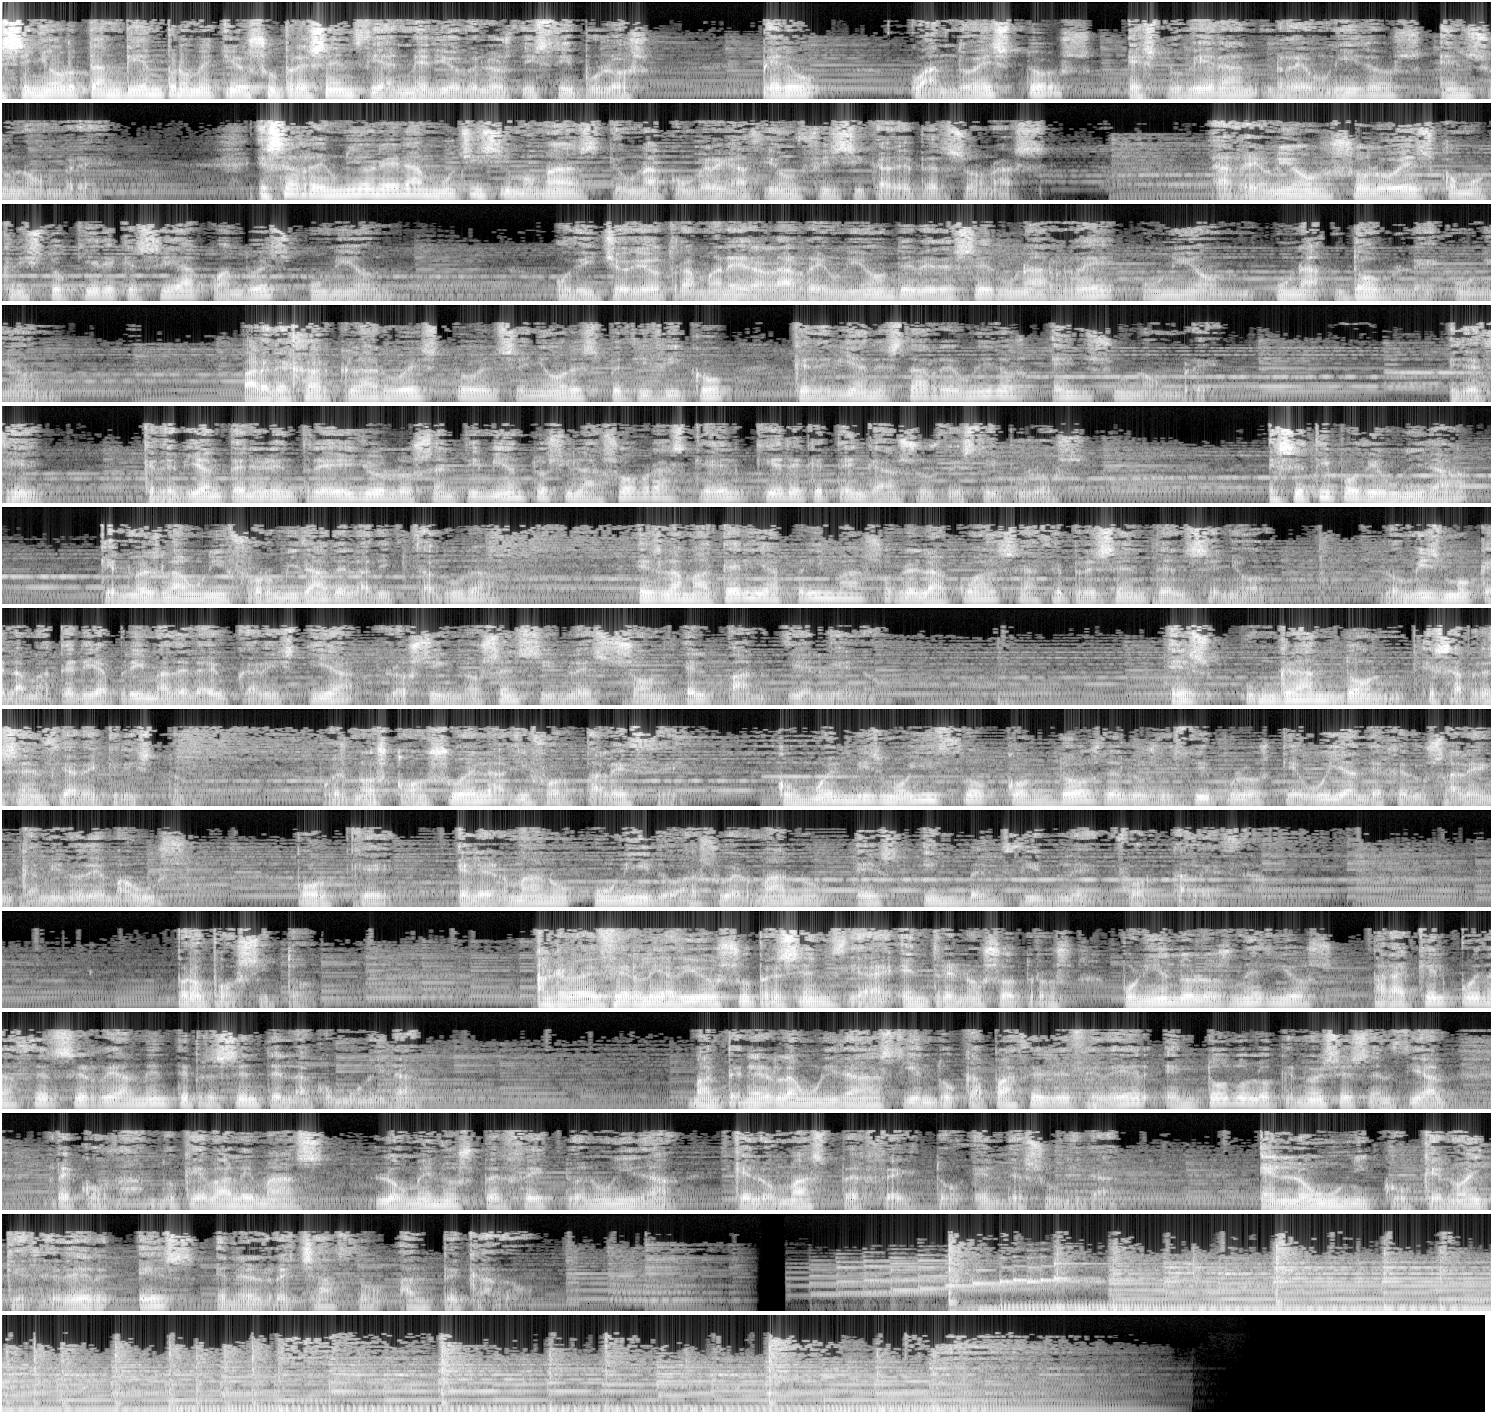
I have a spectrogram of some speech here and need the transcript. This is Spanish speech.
Señor también prometió su presencia en medio de los discípulos, pero cuando éstos estuvieran reunidos en su nombre. Esa reunión era muchísimo más que una congregación física de personas. La reunión solo es como Cristo quiere que sea cuando es unión. O dicho de otra manera, la reunión debe de ser una reunión, una doble unión. Para dejar claro esto, el Señor especificó que debían estar reunidos en su nombre. Es decir, que debían tener entre ellos los sentimientos y las obras que Él quiere que tengan sus discípulos. Ese tipo de unidad, que no es la uniformidad de la dictadura, es la materia prima sobre la cual se hace presente el Señor, lo mismo que la materia prima de la Eucaristía, los signos sensibles son el pan y el vino. Es un gran don esa presencia de Cristo, pues nos consuela y fortalece, como él mismo hizo con dos de los discípulos que huían de Jerusalén camino de Maús, porque el hermano unido a su hermano es invencible fortaleza. Propósito. Agradecerle a Dios su presencia entre nosotros, poniendo los medios para que Él pueda hacerse realmente presente en la comunidad. Mantener la unidad siendo capaces de ceder en todo lo que no es esencial, recordando que vale más lo menos perfecto en unidad que lo más perfecto en desunidad. En lo único que no hay que ceder es en el rechazo al pecado.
